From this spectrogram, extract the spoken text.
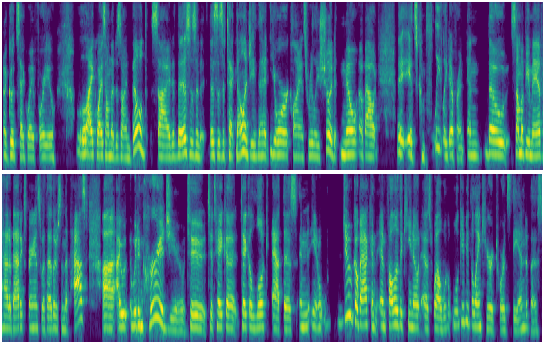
a good segue for you. Likewise, on the design build side, this is a this is a technology that your clients really should know about. It's completely different, and though some of you may have had a bad experience with others in the past, uh, I w- would encourage you to to take a take a look at this and you know do go back and, and follow the keynote as well. well. Give you the link here towards the end of this,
